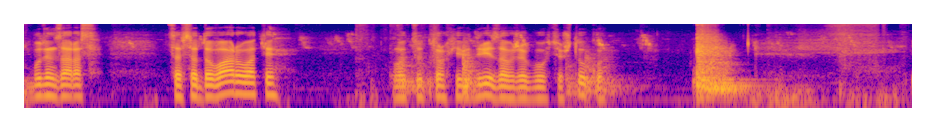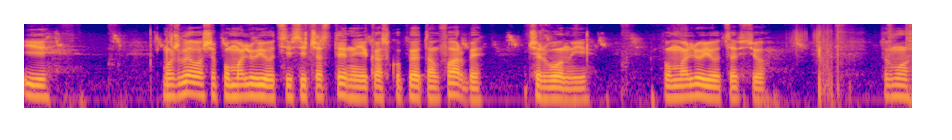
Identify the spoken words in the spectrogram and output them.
будемо зараз це все доварувати. От тут трохи відрізав вже був цю штуку. І можливо ще помалюю ці всі частини, якраз купив там фарби червоної. Помалюю це все. Тому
